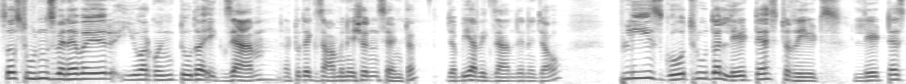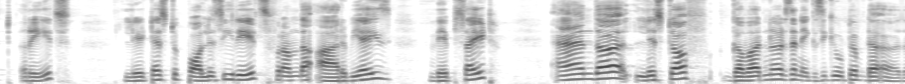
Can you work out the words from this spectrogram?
So students, whenever you are going to the exam, uh, to the examination center, जब भी आप exam देने जाओ, please go through the latest rates, latest rates, latest policy rates from the RBI's website and the list of governors and executive, uh,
